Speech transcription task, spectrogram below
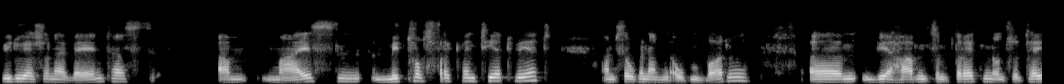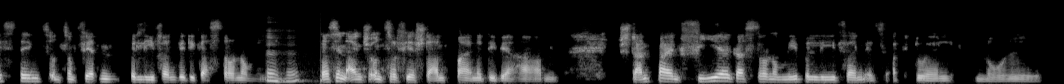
wie du ja schon erwähnt hast, am meisten mittwochs frequentiert wird, am sogenannten Open Bottle. Ähm, wir haben zum dritten unsere Tastings und zum vierten beliefern wir die Gastronomie. Mhm. Das sind eigentlich unsere vier Standbeine, die wir haben. Standbein vier Gastronomie beliefern ist aktuell null.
